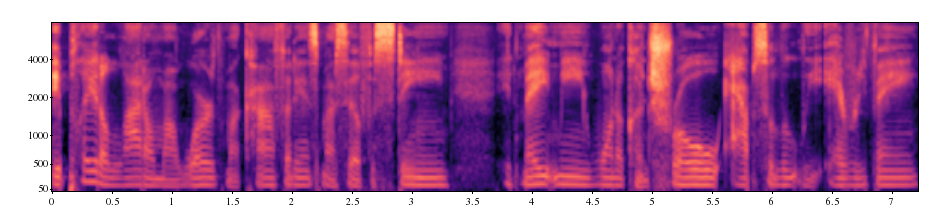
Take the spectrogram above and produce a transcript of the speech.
it played a lot on my worth, my confidence, my self esteem. It made me want to control absolutely everything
